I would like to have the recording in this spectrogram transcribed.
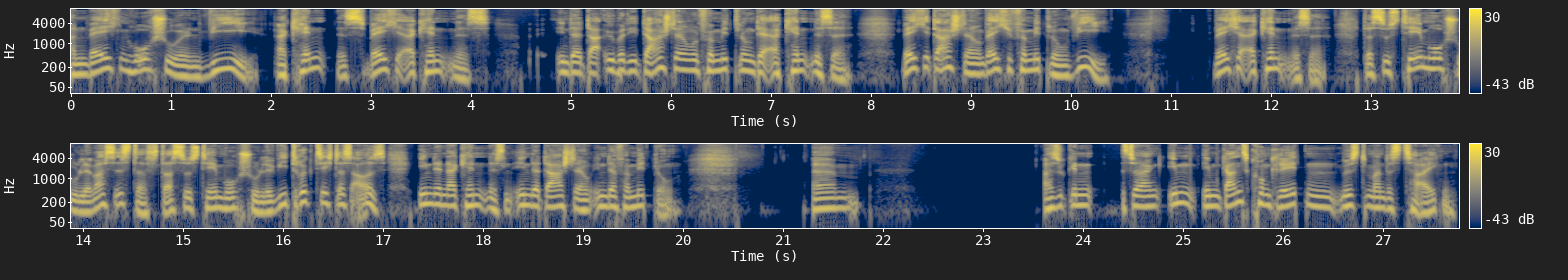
an welchen Hochschulen, wie, Erkenntnis, welche Erkenntnis, in der über die Darstellung und Vermittlung der Erkenntnisse. Welche Darstellung, welche Vermittlung, wie? Welche Erkenntnisse? Das System Hochschule, was ist das? Das System Hochschule. Wie drückt sich das aus? In den Erkenntnissen, in der Darstellung, in der Vermittlung. Ähm, also sozusagen im, im ganz Konkreten müsste man das zeigen.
